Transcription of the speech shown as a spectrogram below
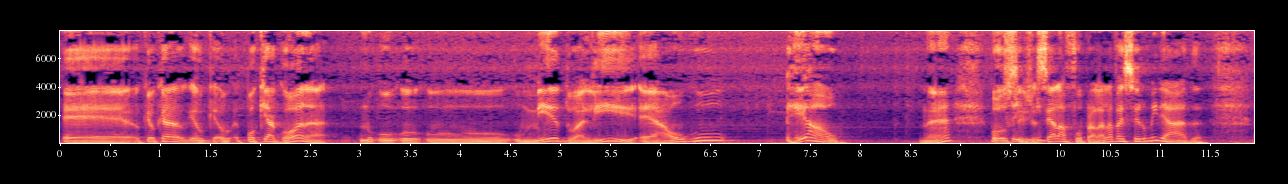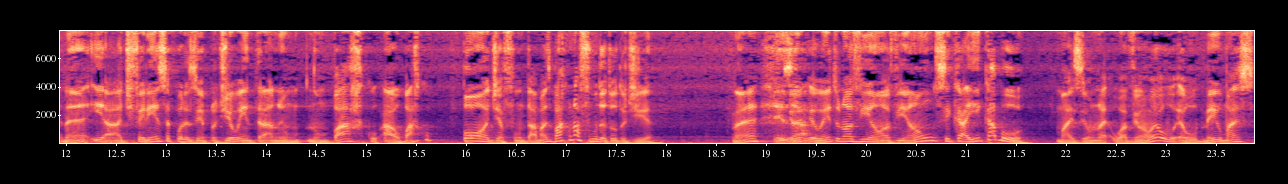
É, o que eu quero. Eu, eu, porque agora o, o, o, o medo ali é algo real né? Ou Sim. seja, se ela for para lá, ela vai ser humilhada, né? E a, a, diferença, por exemplo, de eu entrar num, num barco, ah, o barco pode afundar, mas o barco não afunda todo dia né? Eu, eu, entro no avião, avião, se cair, acabou mas eu, o avião é o, é o, meio mais,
